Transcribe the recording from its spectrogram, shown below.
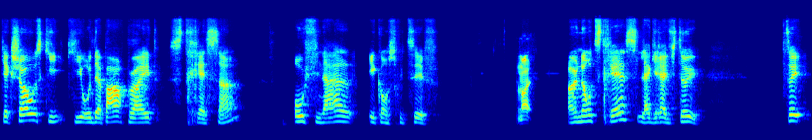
quelque chose qui, qui, au départ, peut être stressant, au final, est constructif. Un autre stress, la gravité sais,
